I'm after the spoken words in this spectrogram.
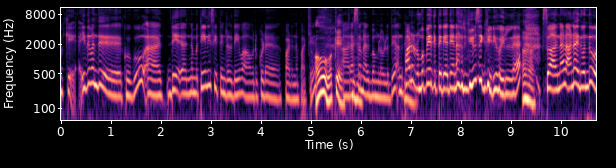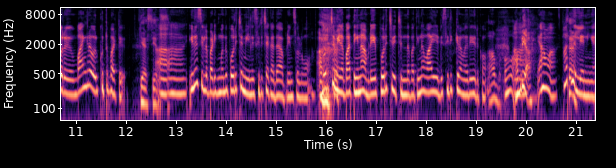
ஓகே. இது வந்து குகு நம்ம தேனிசி தென்றல் தேவா அவர் கூட பாடின பாட்டு. ஓ ஓகே. ரசம் ஆல்பம்ல உள்ளது. அந்த பாடல் ரொம்ப பேருக்கு தெரியாது ஏன்னா அது மியூசிக் வீடியோ இல்ல. சோ அதனால ஆனா இது வந்து ஒரு பயங்கர ஒரு குத்துப்பாட்டு. யூனிவர்சிட்டியில படிக்கும்போது பொரிச்ச மீன் சிரிச்ச கதை அப்படின்னு சொல்லுவோம். பொரிச்ச மீனை பாத்தீங்கன்னா அப்படியே பொரிச்சு வச்சிருந்த பாத்தீங்கன்னா வாய் அப்படி சிரிக்கிற மாதிரி இருக்கும். ஆமா. பார்த்தது இல்லையா நீங்க.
